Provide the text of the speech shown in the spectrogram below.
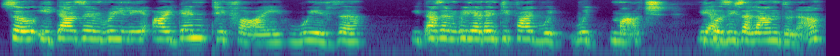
So he doesn't really identify with. Uh, he doesn't really identify with with much because he's a Londoner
